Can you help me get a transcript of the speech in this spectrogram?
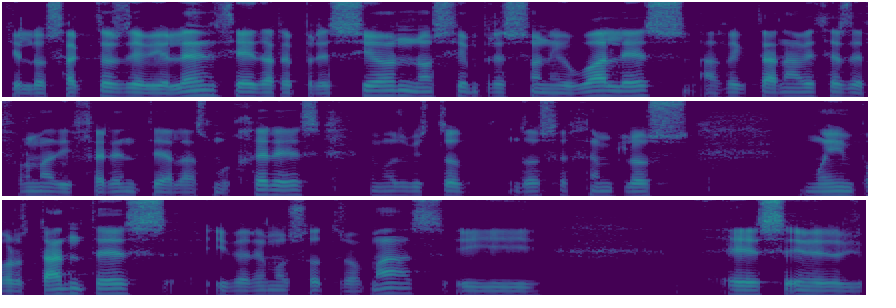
que los actos de violencia y de represión no siempre son iguales, afectan a veces de forma diferente a las mujeres. Hemos visto dos ejemplos muy importantes y veremos otro más. Y es, eh,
